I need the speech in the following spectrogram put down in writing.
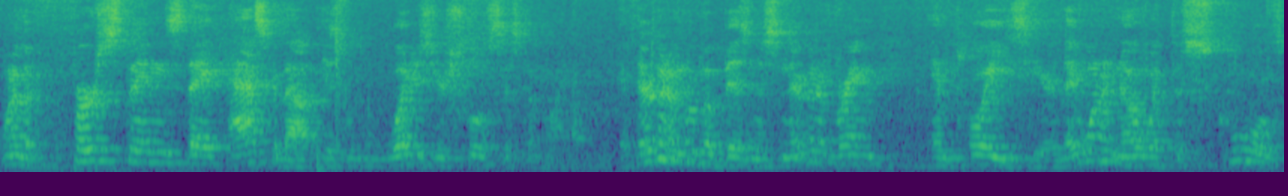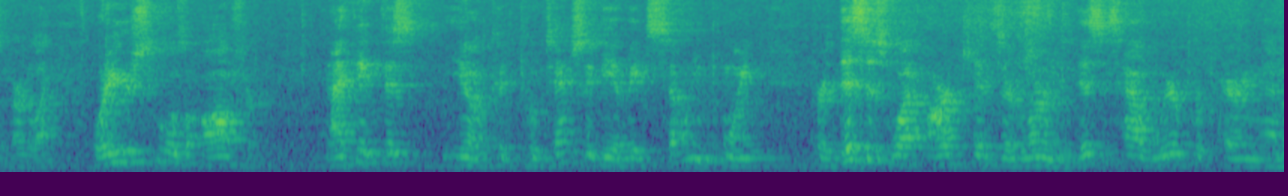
one of the first things they ask about is, what is your school system like? If they're gonna move a business and they're gonna bring employees here, they wanna know what the schools are like. What do your schools offer? And I think this, you know, could potentially be a big selling point for, this is what our kids are learning. This is how we're preparing them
